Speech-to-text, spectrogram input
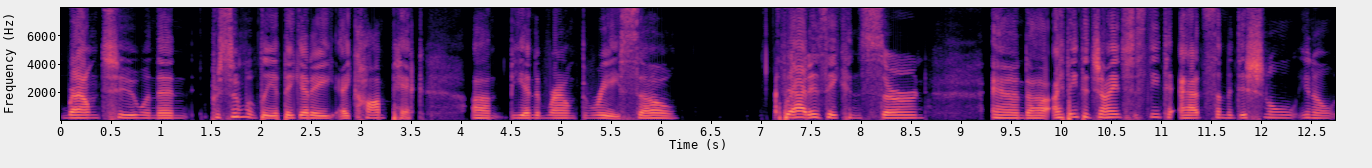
round two, and then presumably if they get a, a comp pick, um, the end of round three. So that is a concern. And uh, I think the Giants just need to add some additional, you know,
